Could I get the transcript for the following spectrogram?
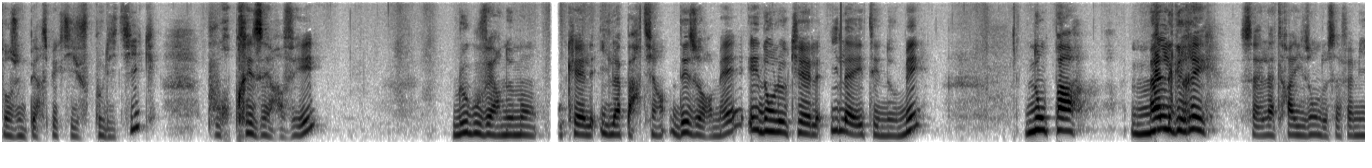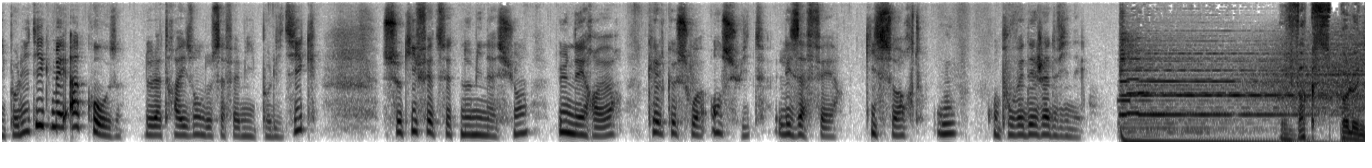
dans une perspective politique, pour préserver le gouvernement auquel il appartient désormais et dans lequel il a été nommé, non pas malgré la trahison de sa famille politique, mais à cause de la trahison de sa famille politique, ce qui fait de cette nomination une erreur, quelles que soient ensuite les affaires qui sortent ou qu'on pouvait déjà deviner. Vox Polony.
